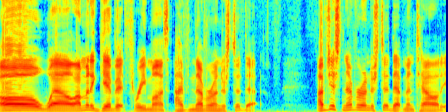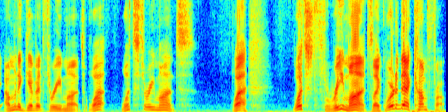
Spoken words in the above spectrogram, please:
oh, well, I'm going to give it three months. I've never understood that. I've just never understood that mentality. I'm going to give it three months. What? What's three months? What? What's three months? Like, where did that come from?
